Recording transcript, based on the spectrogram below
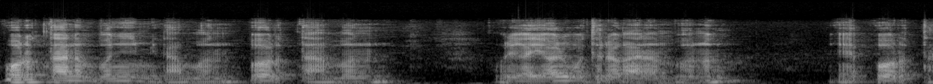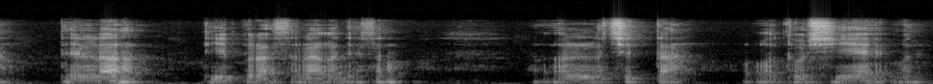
포르타는 문입니다. 문, 포르타 문. 우리가 열고 들어가는 문은 예, 포르타. 델라 디 플러스 라가 돼서 얼라 치타 어, 도시의 문.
